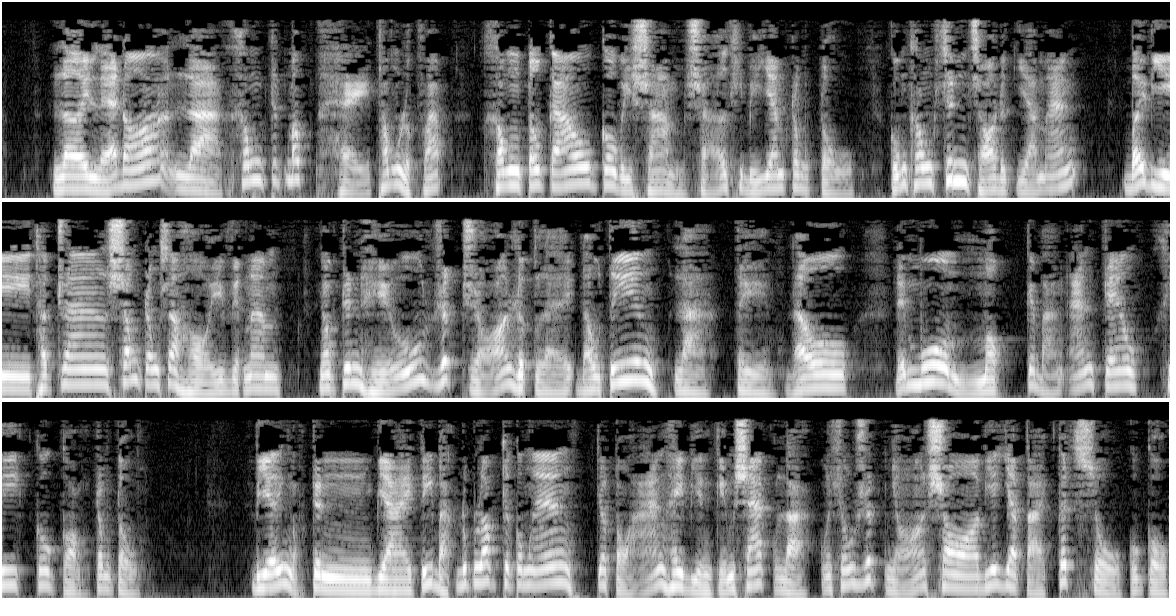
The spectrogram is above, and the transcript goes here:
Lời lẽ đó là không trách móc hệ thống luật pháp, không tố cáo cô bị sàm sở khi bị giam trong tù, cũng không xin sọ được giảm án. Bởi vì thật ra sống trong xã hội Việt Nam, Ngọc Trinh hiểu rất rõ luật lệ đầu tiên là tiền đâu để mua một cái bản án treo khi cô còn trong tù. Với Ngọc Trinh vài tí bạc đút lót cho công an, cho tòa án hay viện kiểm sát là con số rất nhỏ so với gia tài kết xù của cô.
